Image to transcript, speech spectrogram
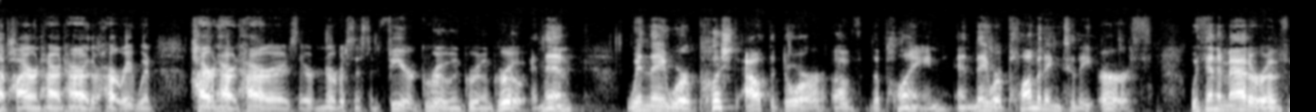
up higher and higher and higher. Their heart rate went higher and higher and higher as their nervousness and fear grew and grew and grew. And then when they were pushed out the door of the plane and they were plummeting to the earth, within a matter of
